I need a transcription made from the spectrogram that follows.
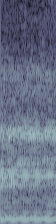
Bye.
